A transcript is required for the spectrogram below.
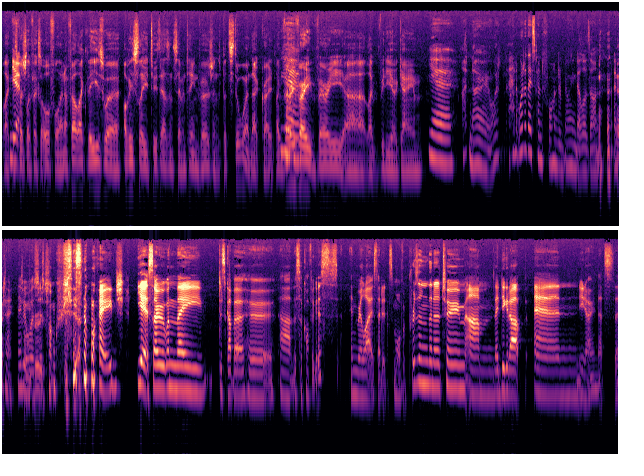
Like the special effects are awful, and I felt like these were obviously 2017 versions, but still weren't that great. Like very, Yeah. very, very uh, like video game. Yeah, I don't know. What how, what did they spend four hundred million dollars on? I don't know. Maybe it was just Cruise. Tom Cruise's wage. Yeah. So when they discover her uh, the sarcophagus and realize that it's more of a prison than a tomb, um, they dig it up, and you know that's the,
